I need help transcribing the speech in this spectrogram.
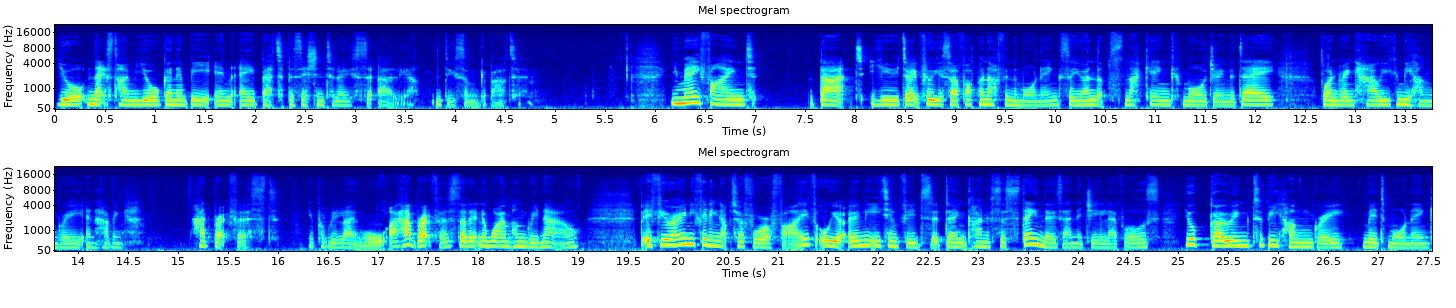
you're next time you're going to be in a better position to notice it earlier and do something about it. You may find that you don't fill yourself up enough in the morning, so you end up snacking more during the day, wondering how you can be hungry and having had breakfast. You're probably like, well, I had breakfast, I don't know why I'm hungry now. But if you're only feeling up to a four or five, or you're only eating foods that don't kind of sustain those energy levels, you're going to be hungry mid morning.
